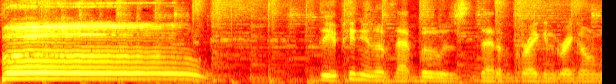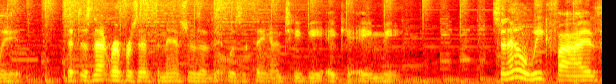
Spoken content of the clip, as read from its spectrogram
Boo! The opinion of that boo is that of Greg and Greg only. That does not represent the management of It Was a Thing on TV, aka me. So now in week five,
